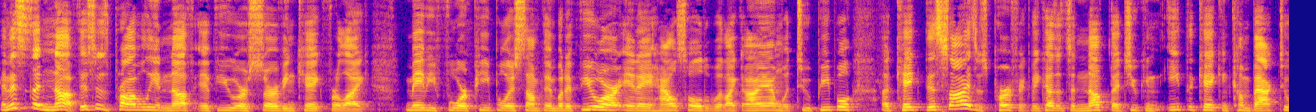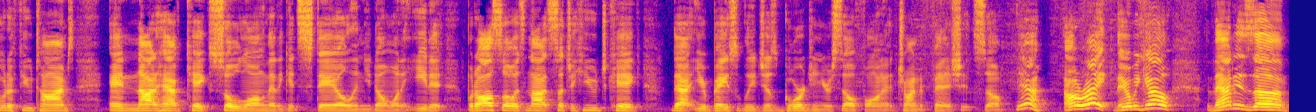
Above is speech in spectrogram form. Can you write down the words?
And this is enough. This is probably enough if you are serving cake for like, maybe four people or something. But if you are in a household with like I am with two people, a cake this size is perfect because it's enough that you can eat the cake and come back to it a few times and not have cake so long that it gets stale and you don't want to eat it. But also it's not such a huge cake that you're basically just gorging yourself on it trying to finish it. So yeah, all right, there we go. That is uh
